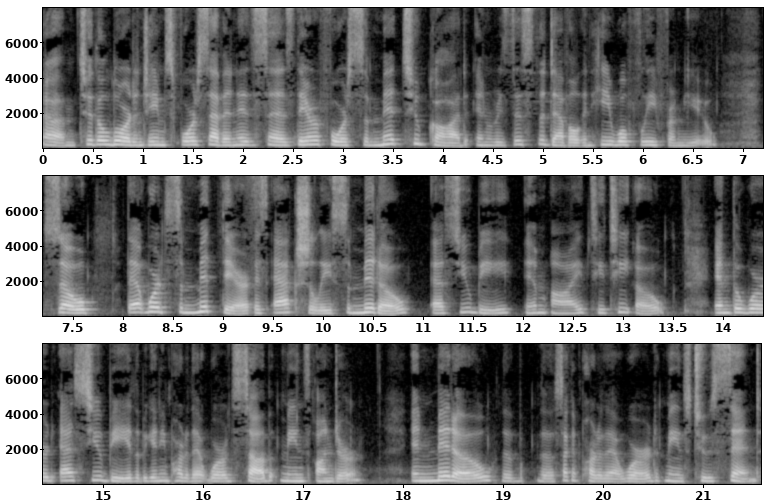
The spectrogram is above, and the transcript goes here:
um, to the Lord in James 4 7, it says, Therefore, submit to God and resist the devil, and he will flee from you. So, that word submit there is actually submitto, S U B M I T T O, and the word S U B, the beginning part of that word, sub, means under. And mitto, the, the second part of that word, means to send.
